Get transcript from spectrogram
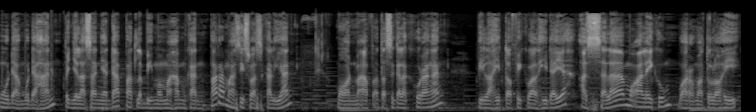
Mudah-mudahan penjelasannya dapat lebih memahamkan para mahasiswa sekalian. Mohon maaf atas segala kekurangan. Bilahi taufik wal hidayah. Assalamualaikum warahmatullahi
